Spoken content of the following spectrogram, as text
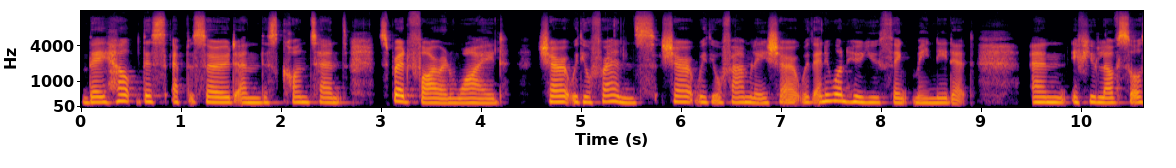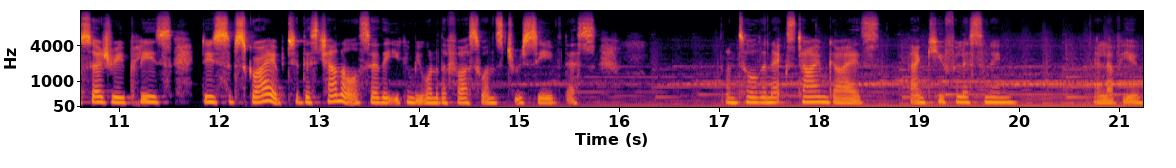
They help this episode and this content spread far and wide. Share it with your friends, share it with your family, share it with anyone who you think may need it. And if you love soul surgery, please do subscribe to this channel so that you can be one of the first ones to receive this. Until the next time, guys, thank you for listening. I love you.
